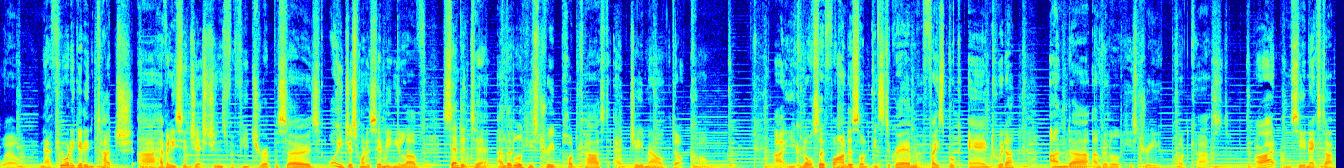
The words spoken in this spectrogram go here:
well. Now, if you want to get in touch, uh, have any suggestions for future episodes, or you just want to send in your love, send it to a little history podcast at gmail.com. Uh, you can also find us on Instagram, Facebook, and Twitter under a little history podcast. All right, we'll see you next time.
